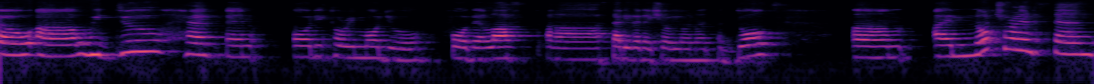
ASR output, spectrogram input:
So uh, we do have an auditory module for the last uh, study that I showed you on adults. Um, I'm not sure I understand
